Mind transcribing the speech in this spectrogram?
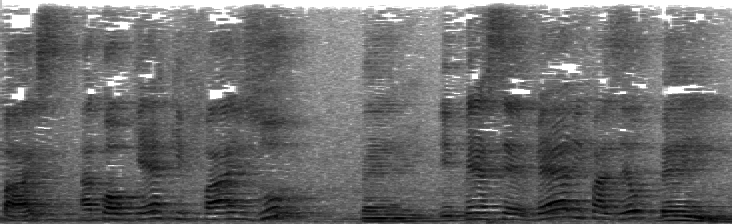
paz a qualquer que faz o bem e persevera em fazer o bem.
